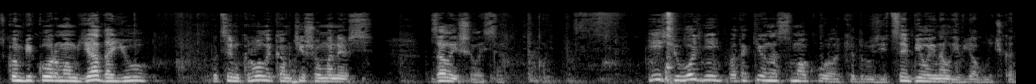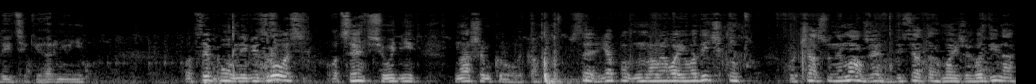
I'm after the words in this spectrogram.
з комбікормом я даю оцим кроликам, ті, що в мене залишилися. І сьогодні отакі у нас смаколики, друзі. Це білий налив яблучка, дивіться, які гарнюні. Оце повний відро оце сьогодні нашим кроликам. Все, я наливаю водичку, бо часу нема, вже 10 майже година.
